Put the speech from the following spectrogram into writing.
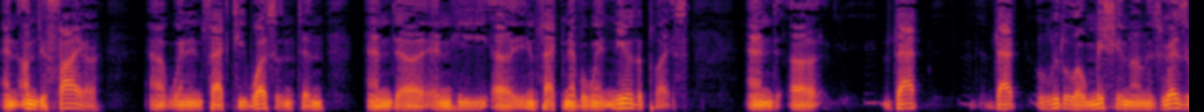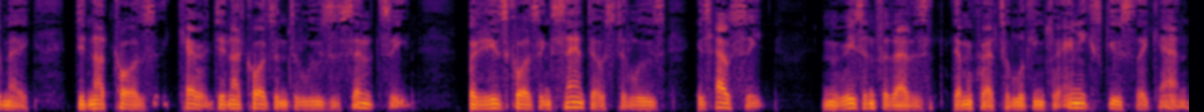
and under fire, uh, when in fact he wasn't, and and uh, and he uh, in fact never went near the place. And uh, that that little omission on his resume did not cause did not cause him to lose his Senate seat, but it is causing Santos to lose his House seat. And the reason for that is that Democrats are looking for any excuse they can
